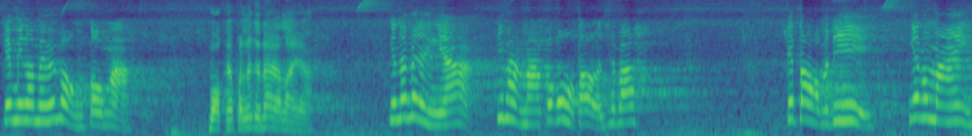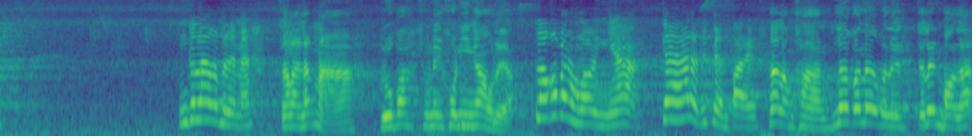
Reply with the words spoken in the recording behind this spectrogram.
แกมีทำไมไม่บอกตรงอะ บอกแกไปแล้วจะได้อะไรอะ งั้นถ้าเป็นอย่างเงี้ยที่ผ่านมาก็โกหกตลอดใช่ปะแกตอบมาดิเงี้ยบทำไมมึงก็เลิกกันไปเลยไหมจะอะไรนักหนา รู้ปะช่วงนี้โคตรงี่เง่าเลยอะเราก็เป็นของเราอย่างเงี้ย แกแหละที่เปลี่ยนไป น่ารำคาญ เลิกก็เลิกไปเลย จะเล่นบอลละ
